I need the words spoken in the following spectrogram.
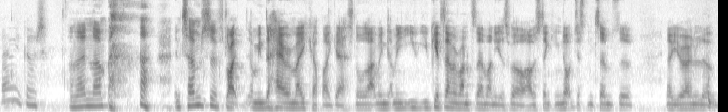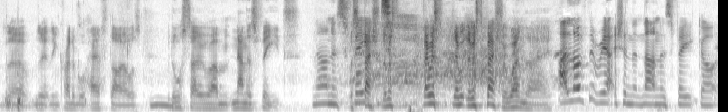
Very good. and then um, in terms of like, I mean, the hair and makeup, I guess, and all that. I mean, I mean, you, you give them a run for their money as well. I was thinking not just in terms of know, your own look, the, the, the incredible hairstyles, but also um, Nana's feet. Nana's feet. special. They were, they, were, they, were, they were special, weren't they? I love the reaction that Nana's feet got.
